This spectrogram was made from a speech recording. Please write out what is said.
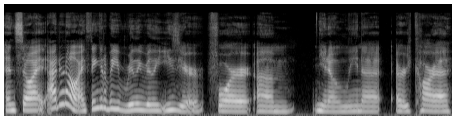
And so I, I don't know. I think it'll be really, really easier for, um, you know, Lena or Kara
